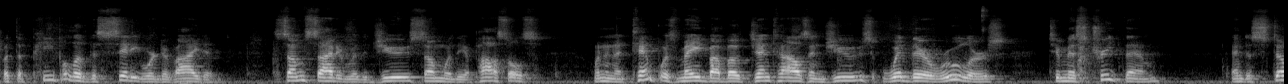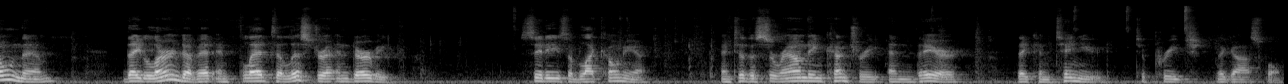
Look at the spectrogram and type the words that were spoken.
But the people of the city were divided. Some sided with the Jews, some with the apostles. When an attempt was made by both Gentiles and Jews with their rulers, to mistreat them and to stone them, they learned of it and fled to Lystra and Derbe, cities of Lycaonia, and to the surrounding country, and there they continued to preach the gospel.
